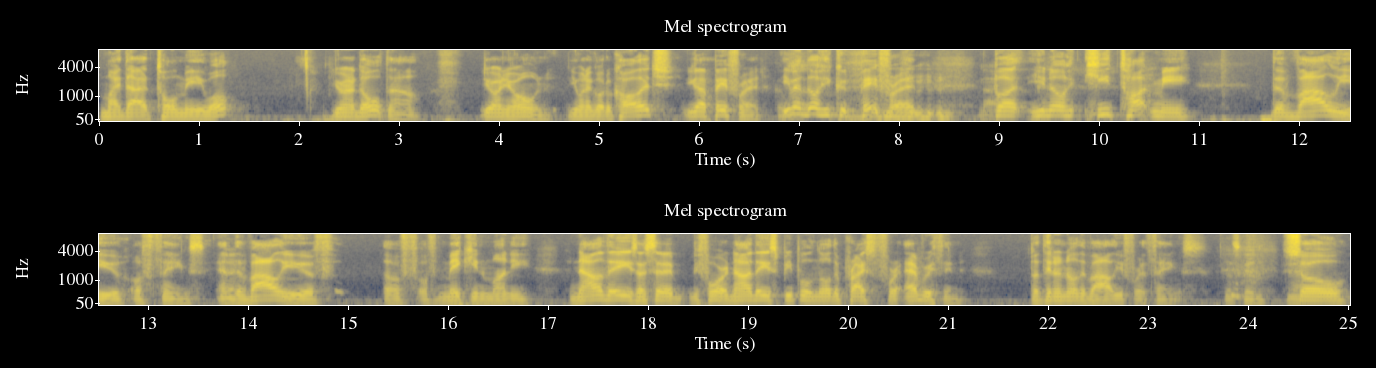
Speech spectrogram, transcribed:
my dad told me, "Well, you're an adult now. You're on your own. You want to go to college? You got to pay for it." Even though he could pay for it, Nice. but you know, he taught me the value of things and the value of of of making money. Nowadays, I said it before. Nowadays, people know the price for everything, but they don't know the value for things. That's good. So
